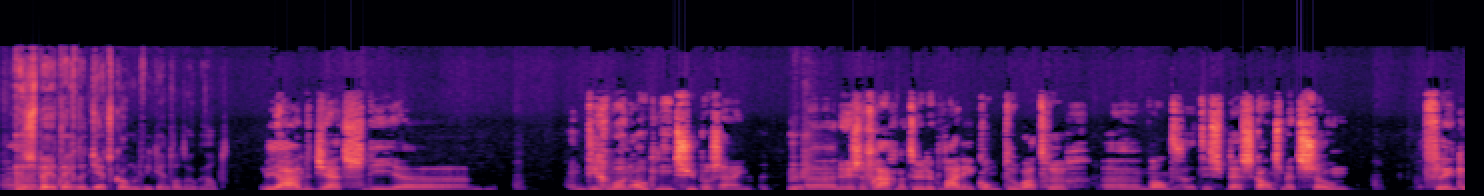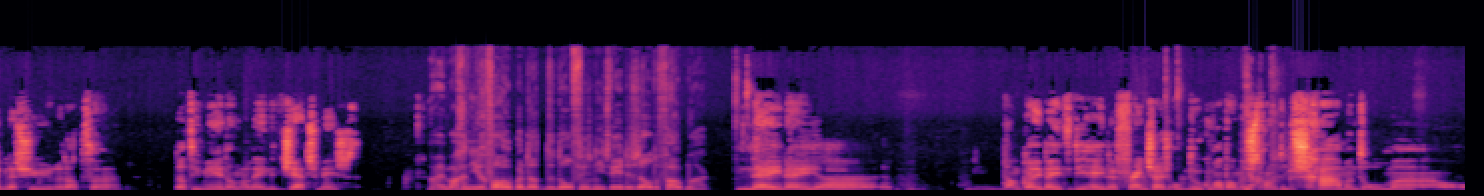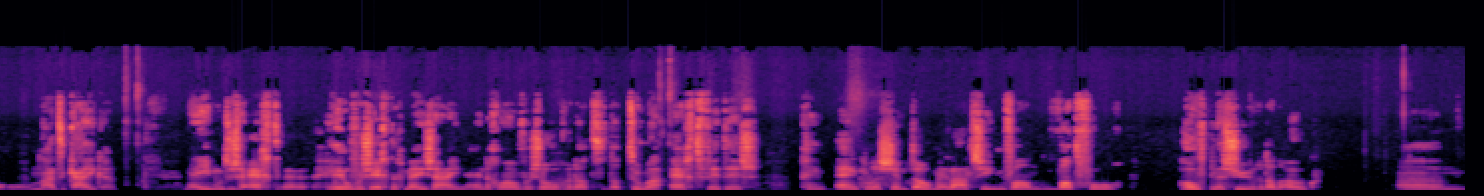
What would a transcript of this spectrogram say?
en ze Ehm, spelen tegen de Jets komend weekend, wat ook helpt. Ja, de Jets die, eh, die gewoon ook niet super zijn. Eh, nu is de vraag natuurlijk wanneer komt Tua terug? Eh, want het is best kans met zo'n flinke blessure dat, dat hij meer dan alleen de Jets mist. Maar je mag in ieder geval hopen dat de Dolphins niet weer dezelfde fout maken. Nee, nee. dan kan je beter die hele franchise opdoeken, want dan is het gewoon te beschamend om, om naar te kijken. Nee, hier moeten ze echt eh, heel voorzichtig mee zijn en er gewoon voor zorgen dat, dat Tua echt fit is. Geen enkele symptoom meer laat zien van wat voor hoofdblessure dan ook. Ehm,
